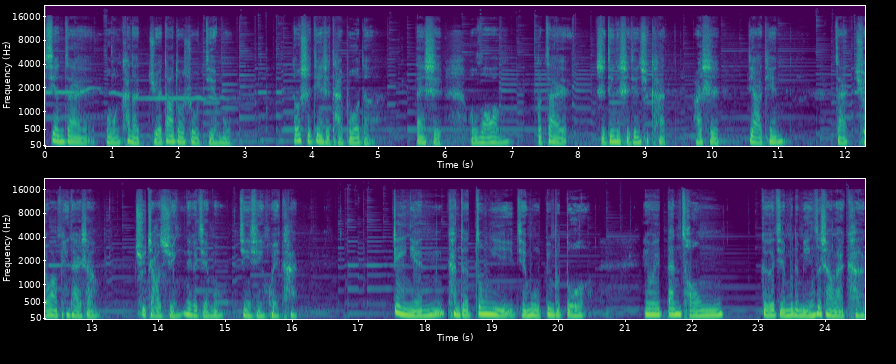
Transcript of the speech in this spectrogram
现在我们看的绝大多数节目都是电视台播的，但是我们往往不在指定的时间去看，而是第二天在全网平台上去找寻那个节目进行回看。这一年看的综艺节目并不多，因为单从各个节目的名字上来看。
